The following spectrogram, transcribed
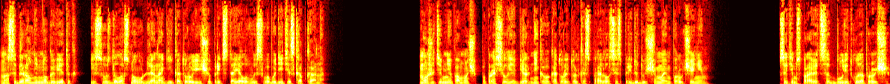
насобирал немного веток и создал основу для ноги, которую еще предстояло высвободить из капкана. «Можете мне помочь?» — попросил я Бердникова, который только справился с предыдущим моим поручением. «С этим справиться будет куда проще.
